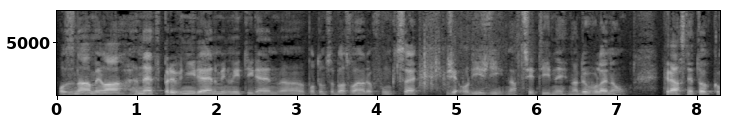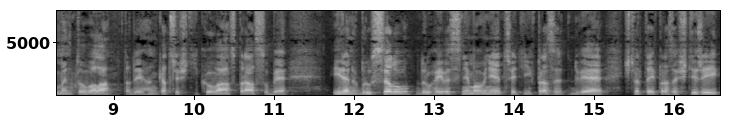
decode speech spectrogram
oznámila hned první den, minulý týden, eh, potom co byla zvolena do funkce, že odjíždí na tři týdny na dovolenou. Krásně to komentovala tady Hanka Třeštíková, zpráv sobě, jeden v Bruselu, druhý ve sněmovně, třetí v Praze dvě, čtvrtý v Praze čtyři,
